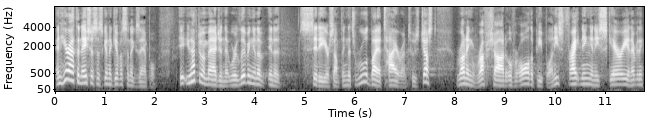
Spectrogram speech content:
And here Athanasius is going to give us an example you have to imagine that we're living in a, in a city or something that's ruled by a tyrant who's just running roughshod over all the people. And he's frightening and he's scary and everything.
